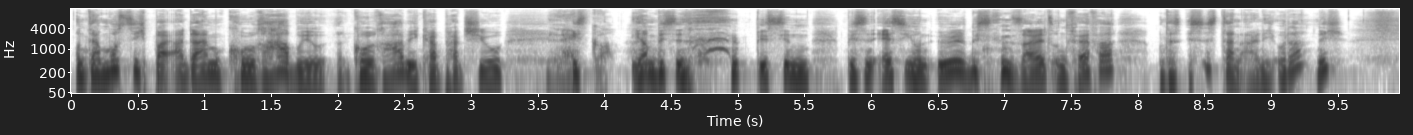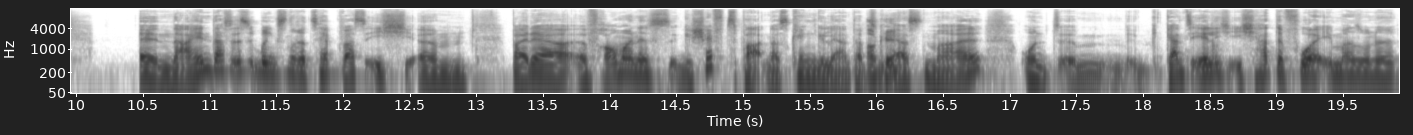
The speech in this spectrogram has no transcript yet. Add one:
Und da musste ich bei deinem Kohlrabi, Kohlrabi Carpaccio, ist, Lecker. ja, ein bisschen, bisschen, bisschen Essig und Öl, bisschen Salz und Pfeffer. Und das ist es dann eigentlich, oder? Nicht? Äh, nein, das ist übrigens ein Rezept, was ich ähm, bei der äh, Frau meines Geschäftspartners kennengelernt habe Okay. zum ersten Mal. Und ähm, ganz ehrlich, ich hatte vorher immer so eine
